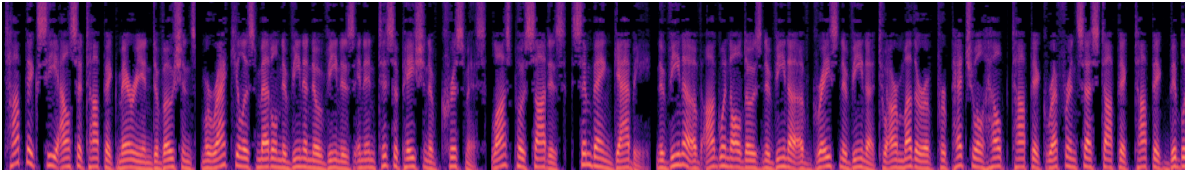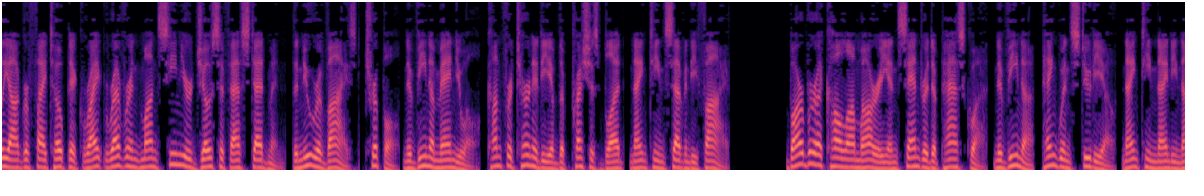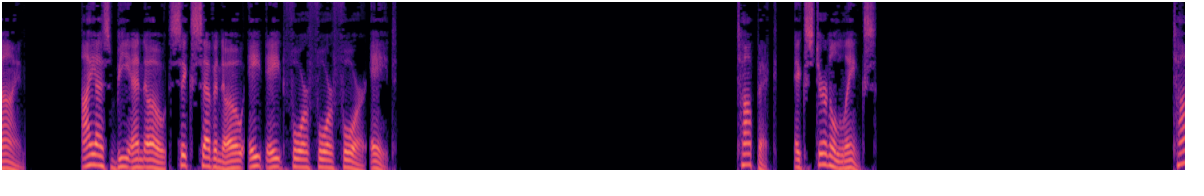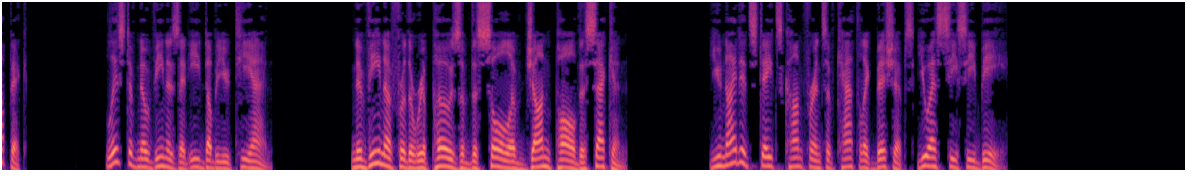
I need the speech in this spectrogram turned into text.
Topic see also topic Marian devotions, Miraculous Medal Novena Novenas in anticipation of Christmas, Las Posadas, Simbang Gabi, Novena of Aguinaldos Novena of Grace Novena to Our Mother of Perpetual Help topic References topic topic Bibliography topic Right Reverend Monsignor Joseph F. Stedman, The New Revised triple Novena Manual, Confraternity of the Precious Blood, 1975. Barbara Calamari and Sandra de Pasqua, Novena, Penguin Studio, 1999. ISBN 0-670-88444-8. External links List of novenas at EWTN. Novena for the repose of the soul of John Paul II. United States Conference of Catholic Bishops USCCB.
